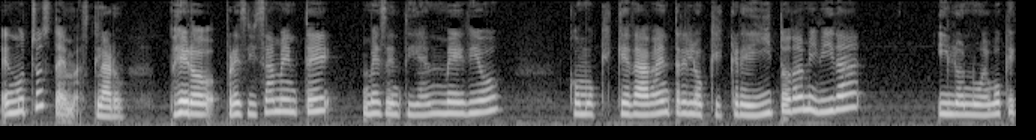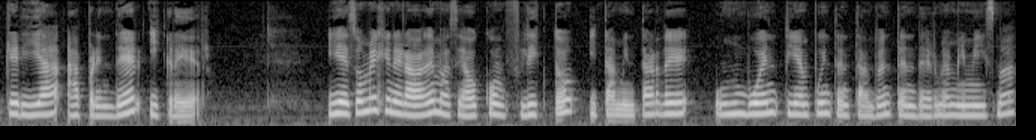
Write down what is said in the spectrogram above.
en muchos temas, claro, pero precisamente me sentía en medio como que quedaba entre lo que creí toda mi vida y lo nuevo que quería aprender y creer. Y eso me generaba demasiado conflicto y también tardé un buen tiempo intentando entenderme a mí misma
